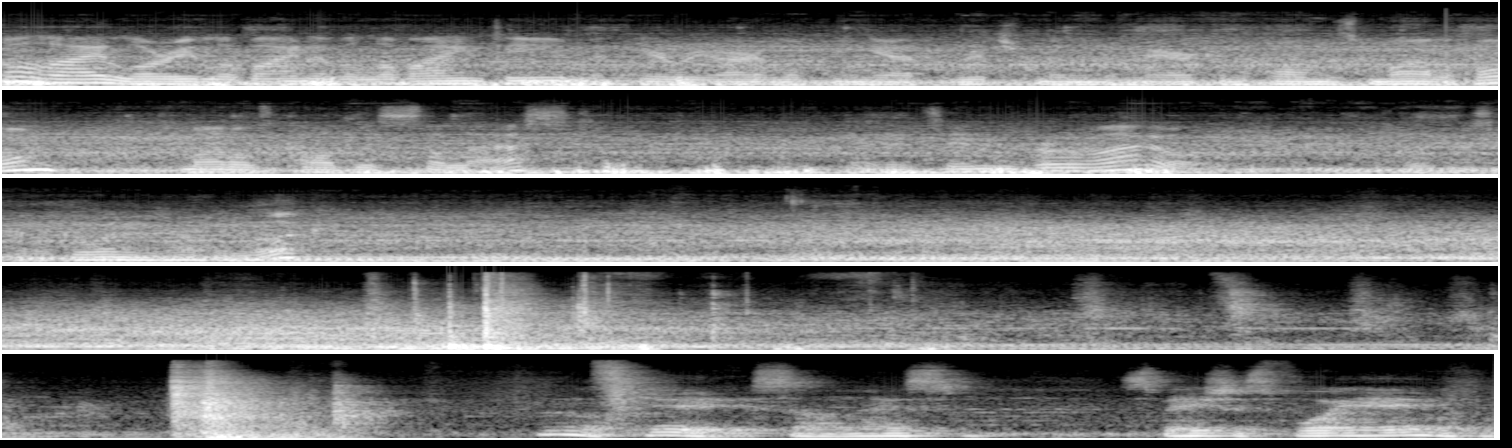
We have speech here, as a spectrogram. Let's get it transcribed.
Well, hi, Lori Levine of the Levine team, and here we are looking at Richmond American Homes model home. This model is called the Celeste, and it's in Verrado. So we're just going to go in and have a look. Okay, so nice spacious foyer with a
